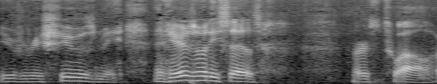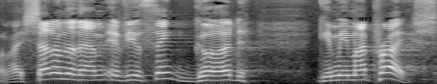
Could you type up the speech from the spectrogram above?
You've refused me. And here's what he says, verse 12. And I said unto them, If you think good, give me my price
